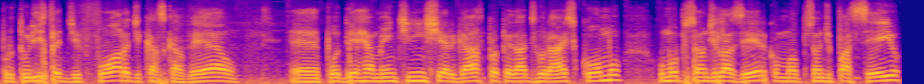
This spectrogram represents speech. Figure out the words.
para o turista de fora de Cascavel. É, poder realmente enxergar as propriedades rurais como uma opção de lazer, como uma opção de passeio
